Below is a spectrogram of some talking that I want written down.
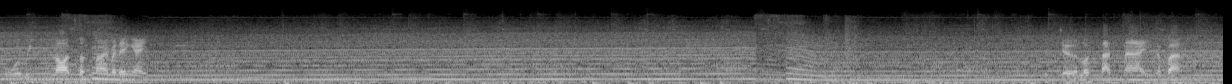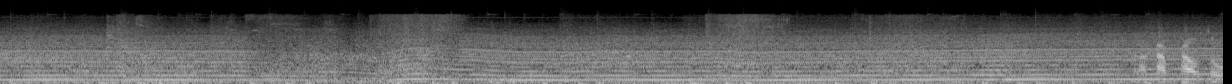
โอ้วิ่งลอดต้นไม้มาได้ไง จะ เจอรถตัดหน้าอีกครับป่ะแล้วครับเข้าสู่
